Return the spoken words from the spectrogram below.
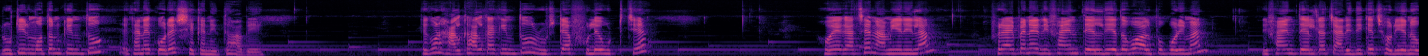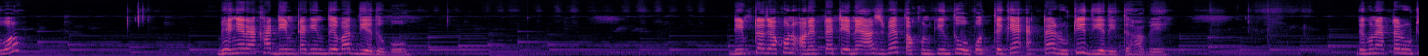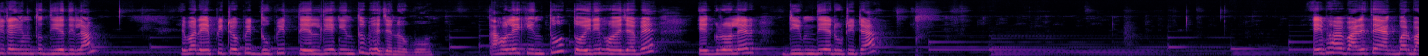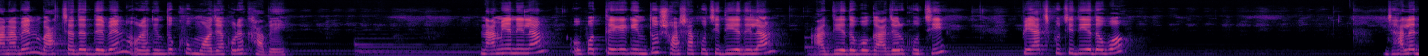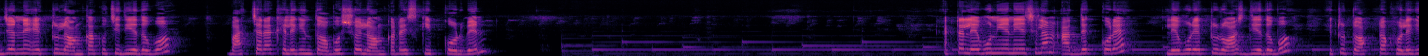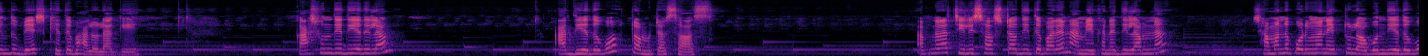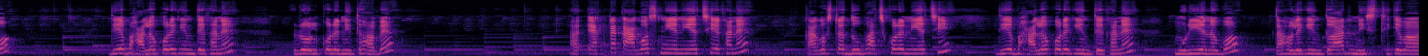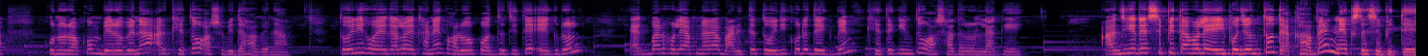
রুটির মতন কিন্তু এখানে করে সেকে নিতে হবে। দেখুন, হালকা হালকা কিন্তু রুটিটা ফুলে উঠছে। হয়ে গেছে, নামিয়ে নিলাম। ফ্রাই প্যানে রিফাইন তেল দিয়ে দেবো অল্প পরিমাণ। রিফাইন তেলটা চারিদিকে ছড়িয়ে নেব। ভেঙে রাখা ডিমটা কিন্তু এবার দিয়ে দেবো। ডিমটা যখন অনেকটা টেনে আসবে, তখন কিন্তু ওপর থেকে একটা রুটি দিয়ে দিতে হবে। দেখুন, একটা রুটিটা কিন্তু দিয়ে দিলাম। এবার এপিট ওপিট দুপিট তেল দিয়ে কিন্তু ভেজে নেব। তাহলে কিন্তু তৈরি হয়ে যাবে এগরোলের ডিম দিয়ে রুটিটা। এইভাবে বাড়িতে একবার বানাবেন, বাচ্চাদের দেবেন, ওরা কিন্তু খুব মজা করে খাবে। নামিয়ে নিলাম উপর থেকে কিন্তু শশা কুচি দিয়ে দিলাম, আর দিয়ে দেবো গাজর কুচি, পেঁয়াজ কুচি দিয়ে দেবো। ঝালের জন্য একটু লঙ্কা কুচি দিয়ে দেবো। বাচ্চারা খেলে কিন্তু অবশ্যই লঙ্কাটা স্কিপ করবেন। একটা লেবু নিয়ে নিয়েছিলাম আর্ধেক করে, লেবুর একটু রস দিয়ে দেবো। একটু টক টক হলে কিন্তু বেশ খেতে ভালো লাগে। কাসুন্দি দিয়ে দিলাম। আর দিয়ে দেবো টমেটো সস। আপনারা চিলি সসটাও দিতে পারেন, আমি এখানে দিলাম না। সামান্য পরিমাণে একটু লবণ দিয়ে দেবো। দিয়ে ভালো করে কিন্তু এখানে রোল করে নিতে হবে। আর একটা কাগজ নিয়ে নিয়েছি এখানে। কাগজটা দুভাজ করে নিয়েছি। দিয়ে ভালো করে কিন্তু এখানে মুড়িয়ে নেব। তাহলে কিন্তু আর নিচ থেকে বা কোনো রকম বেরোবে না আর খেতেও অসুবিধা হবে না। তৈরি হয়ে গেল এখানে ঘরোয়া পদ্ধতিতে এগরোল একবার হলে আপনারা বাড়িতে তৈরি করে দেখবেন, খেতে কিন্তু অসাধারণ লাগে। আজকের রেসিপি তাহলে এই পর্যন্ত, দেখা হবে নেক্সট রেসিপিতে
